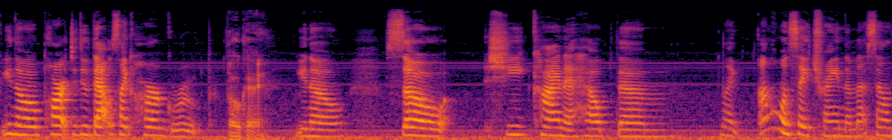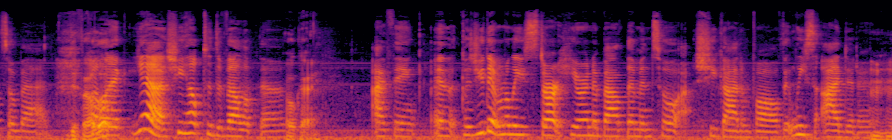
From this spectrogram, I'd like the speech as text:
you know, a part to do. That was like her group, Okay. you know. So she kind of helped them, like, I don't want to say train them, that sounds so bad. Develop. But like, yeah, she helped to develop them. okay. I think, and because you didn't really start hearing about them until she got involved. At least I didn't. hmm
